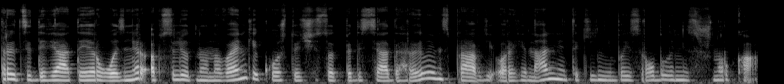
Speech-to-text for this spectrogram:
39 розмір, абсолютно новенький, коштує 650 гривень. Справді оригінальні, такі ніби зроблені з шнурка.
